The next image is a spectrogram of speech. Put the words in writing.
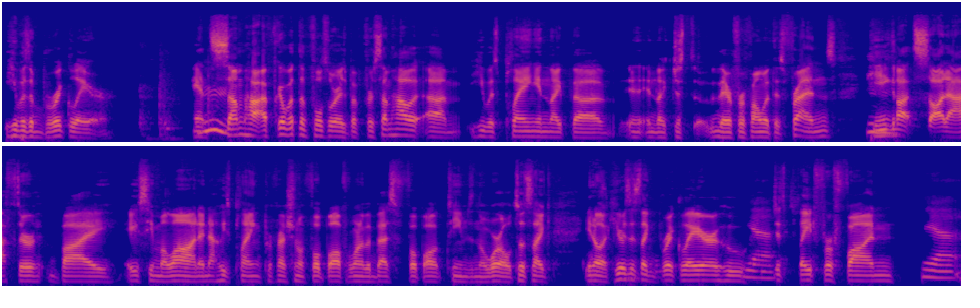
He was a bricklayer. And mm. somehow I forget what the full story is, but for somehow um, he was playing in like the in, in, like just there for fun with his friends. Mm. He got sought after by AC Milan, and now he's playing professional football for one of the best football teams in the world. So it's like you know, like here's this like bricklayer who yeah. just played for fun. Yeah,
